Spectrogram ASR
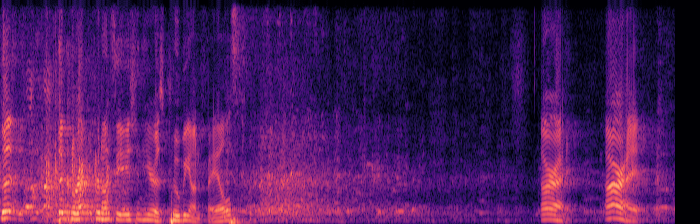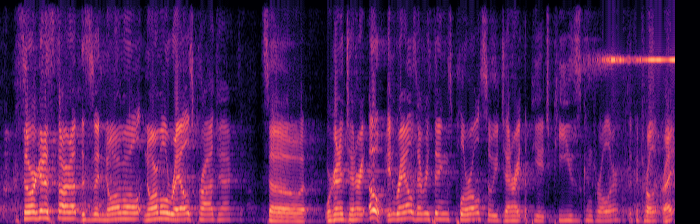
the, the correct pronunciation here is Pooby on fails. All right, all right. So we're gonna start up. This is a normal normal Rails project. So we're gonna generate. Oh, in Rails everything's plural, so we generate the PHP's controller, the controller, right?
